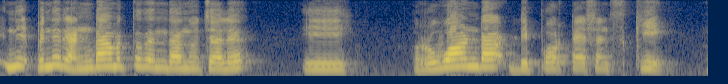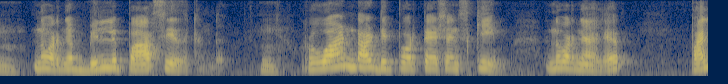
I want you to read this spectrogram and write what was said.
ഇനി പിന്നെ രണ്ടാമത്തത് എന്താന്ന് വെച്ചാൽ ഈ റുവാണ്ട ഡിപ്പോർട്ടേഷൻ സ്കീം എന്ന് പറഞ്ഞ ബില്ല് പാസ് ചെയ്തിട്ടുണ്ട്. റുവാണ്ട ഡിപ്പോർട്ടേഷൻ സ്കീം എന്ന് പറഞ്ഞാൽ പല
